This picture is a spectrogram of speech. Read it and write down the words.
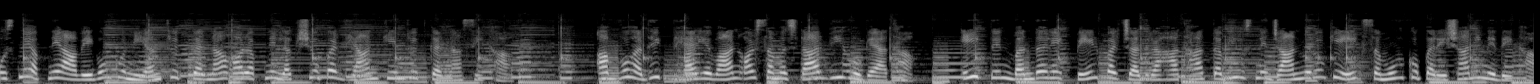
उसने अपने आवेगों को नियंत्रित करना और अपने लक्ष्यों पर ध्यान केंद्रित करना सीखा। अब वो अधिक धैर्यवान और समझदार भी हो गया था। एक दिन बंदर एक पेड़ पर चढ़ रहा था, तभी उसने जानवरों के एक समूह को परेशानी में देखा।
